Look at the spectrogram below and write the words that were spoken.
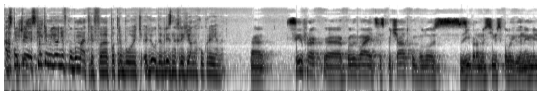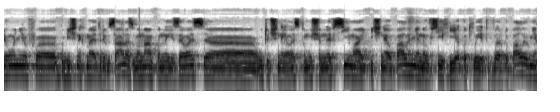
А скільки, скільки мільйонів кубометрів потребують люди в різних регіонах України? Цифра е, коливається спочатку було зібрано 7,5 мільйонів е, кубічних метрів. Зараз вона понизилась, е, уточнилась, тому що не всі мають пічне опалення, не у всіх є котли твердопаливні.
